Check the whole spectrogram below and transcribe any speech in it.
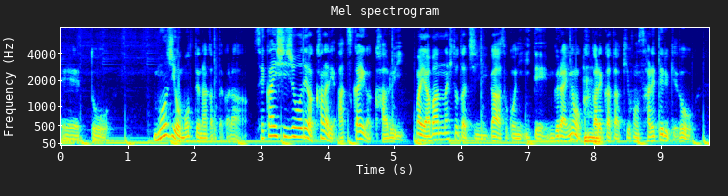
えーっと文字を持ってなかったから世界史上ではかなり扱いが軽い、まあ、野蛮な人たちがそこにいてぐらいの書かれ方は基本されてるけど、うん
